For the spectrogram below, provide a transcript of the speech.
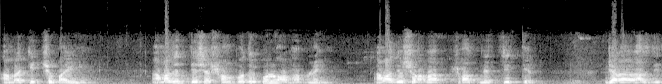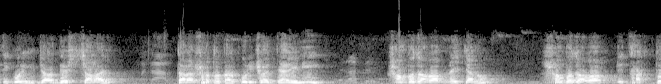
আমরা কিচ্ছু পাইনি। আমাদের দেশের সম্পদের কোনো অভাব নেই। আমাদের দেশে অভাব সৎ নেতৃত্বের। যারা রাজনীতি করি, যারা দেশ চালায় তারা সততার পরিচয় দেয়নি। সম্পদ অভাব নেই কেন? সম্পদ অভাব যদি থাকতো,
